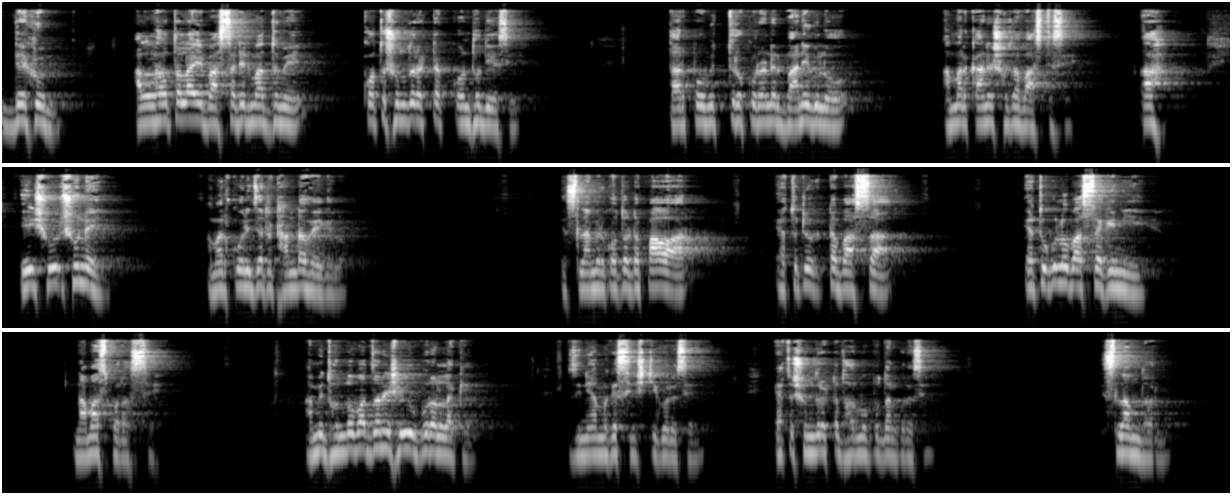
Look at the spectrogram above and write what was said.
দেখুন আল্লাহ তালা এই বাচ্চাটির মাধ্যমে কত সুন্দর একটা কণ্ঠ দিয়েছে। তার পবিত্র কোরআনের বাণীগুলো আমার কানে সোজা বাজতেছে। আহ, এই সুর শুনে আমার কলিজাটা ঠান্ডা হয়ে গেল। ইসলামের কতটা পাওয়ার, এতটুকু একটা বাচ্চা, এতগুলো বাচ্চাকে নিয়ে নামাজ পড়াচ্ছে। আমি ধন্যবাদ জানাই সেই উপর আল্লাহকে, যিনি আমাকে সৃষ্টি করেছেন, এত সুন্দর একটা ধর্ম প্রদান করেছেন। ইসলাম ধর্ম।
